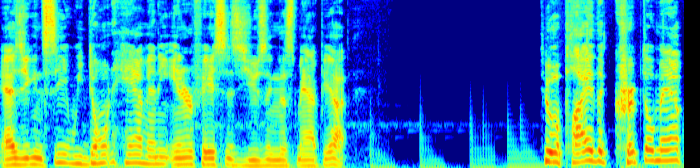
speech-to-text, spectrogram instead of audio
As you can see, we don't have any interfaces using this map yet. To apply the crypto map,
